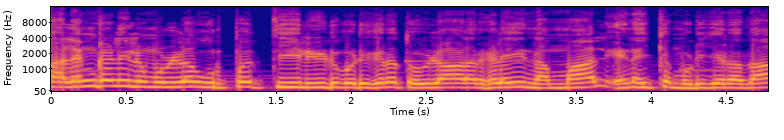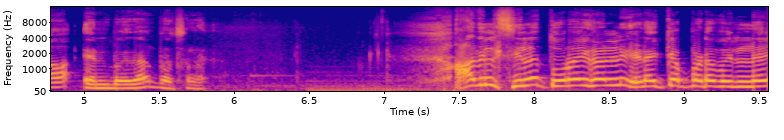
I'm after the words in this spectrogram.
தளங்களிலும் உள்ள உற்பத்தியில் ஈடுபடுகிற தொழிலாளர்களை நம்மால் இணைக்க முடிகிறதா என்பதுதான் பிரச்சனை. அதில் சில துறைகள் இணைக்கப்படவில்லை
